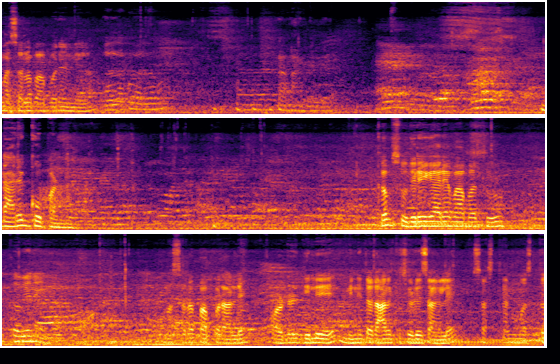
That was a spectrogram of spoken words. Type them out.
मसाला पापड आणलेला. डायरेक्ट गोपांना कब सुधरेगा रे बाबा तू? कमी नाही. मसाला पापड आले ऑर्डर दिली. आहे मिनी तर दाल खिचडी चांगले सस्त्यान मस्त.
